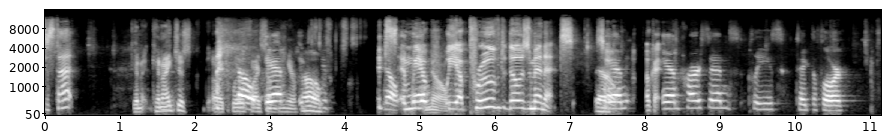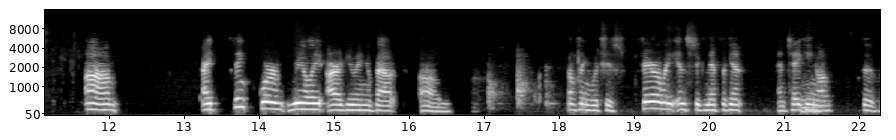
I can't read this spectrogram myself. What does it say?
does that? Can, I- can I just uh, clarify something Ann, here? excuse- It's, and we Ann- No. we approved those minutes. So Ann, okay. Ann Parsons, please take the floor. Um, I think we're really arguing about um, something which is fairly insignificant and taking Mhm. up the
